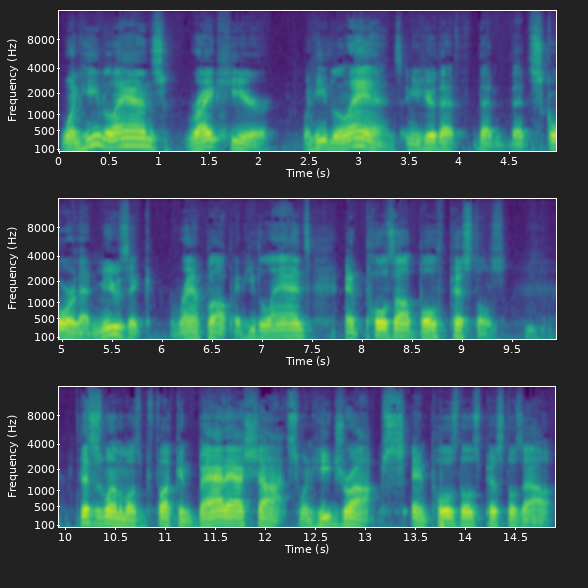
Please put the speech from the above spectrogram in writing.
When he lands right here, when he lands and you hear that that that score, that music ramp up, and he lands and pulls out both pistols. This is one of the most fucking badass shots when he drops and pulls those pistols out,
